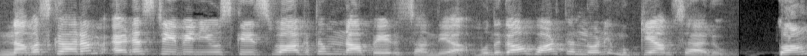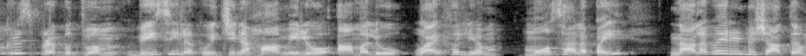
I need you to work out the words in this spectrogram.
నమస్కారం. ఎన్ఎస్టీవీ న్యూస్కి స్వాగతం. నా పేరు సంధ్య. ముందుగా వార్తల్లోని ముఖ్యాంశాలు. కాంగ్రెస్ ప్రభుత్వం బీసీలకు ఇచ్చిన హామీలు అమలు వైఫల్యం మోసాలపై నలభై రెండు శాతం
